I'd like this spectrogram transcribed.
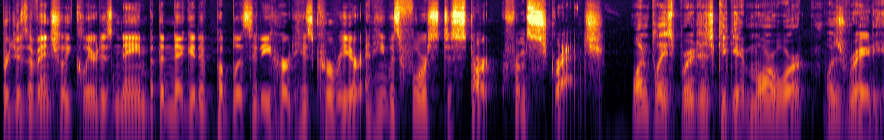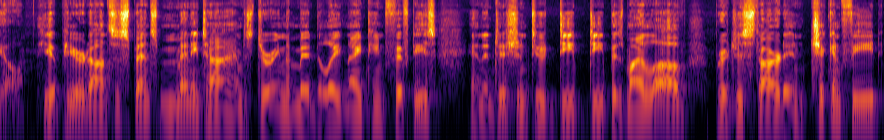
Bridges eventually cleared his name, but the negative publicity hurt his career and he was forced to start from scratch. One place Bridges could get more work was radio. He appeared on Suspense many times during the mid to late 1950s. In addition to Deep, Deep is My Love, Bridges starred in Chicken Feed,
